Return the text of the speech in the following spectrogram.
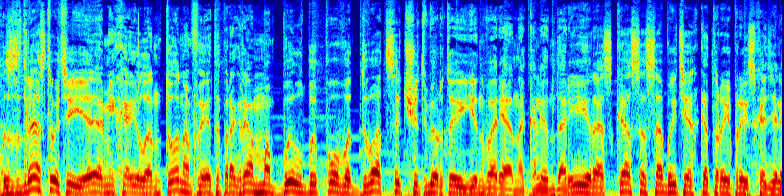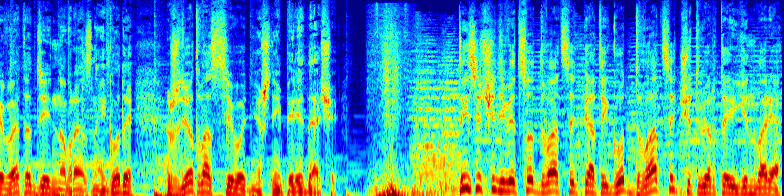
Здравствуйте, я Михаил Антонов, и эта программа «Был бы повод» 24 января на календаре и рассказ о событиях, которые происходили в этот день, но в разные годы, ждет вас сегодняшней передаче. 1925 год, 24 января.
